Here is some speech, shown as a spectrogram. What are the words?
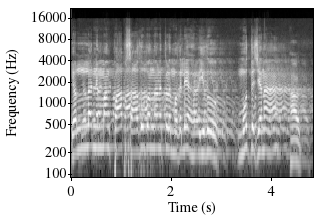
ಎಲ್ಲ ನಿಮ್ಮಂಗ ಪಾಪ ಸಾಧು ಬಂದಾನಂತೇಳಿ ಮೊದಲೇ ಹ- ಇದು ಮುದ್ದ ಜನ. ಹೌದ್.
